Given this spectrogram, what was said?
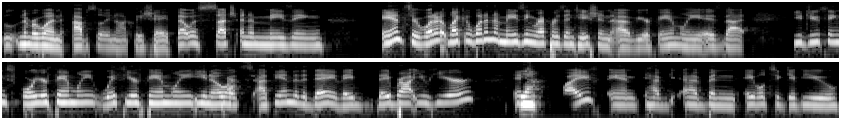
number one, absolutely not cliche. That was such an amazing answer. What a, like what an amazing representation of your family is that you do things for your family with your family. You know, yeah. it's at the end of the day they they brought you here into yeah. life and have have been able to give you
